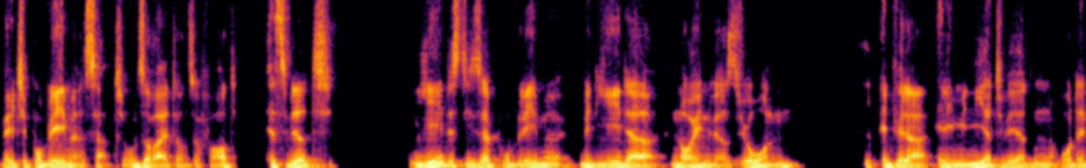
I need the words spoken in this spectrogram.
welche Probleme es hat und so weiter und so fort. Es wird jedes dieser Probleme mit jeder neuen Version entweder eliminiert werden oder,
